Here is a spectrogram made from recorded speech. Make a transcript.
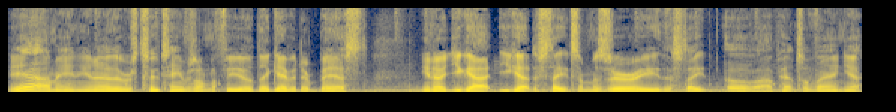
Yeah, I mean, you know, there was two teams on the field. They gave it their best. You know, you got you got the states of Missouri, the state of uh, Pennsylvania,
